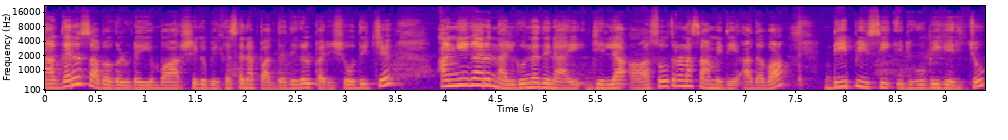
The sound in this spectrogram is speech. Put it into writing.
നഗരസഭകളുടെയും വാർഷിക വികസന പദ്ധതികൾ പരിശോധിച്ച് അംഗീകാരം നൽകുന്നതിനായി ജില്ലാ ആസൂത്രണ സമിതി അഥവാ ഡി പി സി രൂപീകരിച്ചു.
